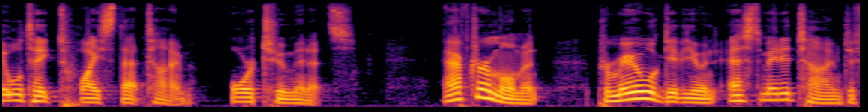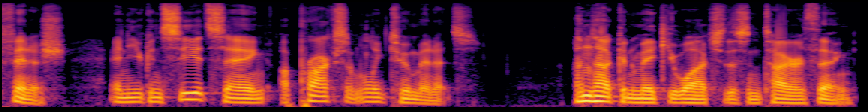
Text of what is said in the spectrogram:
it will take twice that time, or 2 minutes. After a moment, Premiere will give you an estimated time to finish, and you can see it saying approximately 2 minutes. I'm not going to make you watch this entire thing.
